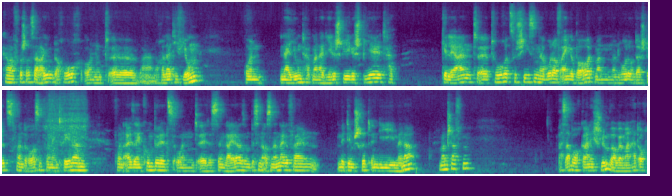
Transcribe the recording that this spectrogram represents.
Kam mal frisch aus der A-Jugend auch hoch und äh, war noch relativ jung. Und in der Jugend hat man halt jedes Spiel gespielt, hat gelernt, äh, Tore zu schießen. Da wurde auf einen gebaut. Man, man wurde unterstützt von draußen, von den Trainern, von all seinen Kumpels. Und äh, das ist dann leider so ein bisschen auseinandergefallen mit dem Schritt in die Männermannschaften. Was aber auch gar nicht schlimm war, weil man hat auch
